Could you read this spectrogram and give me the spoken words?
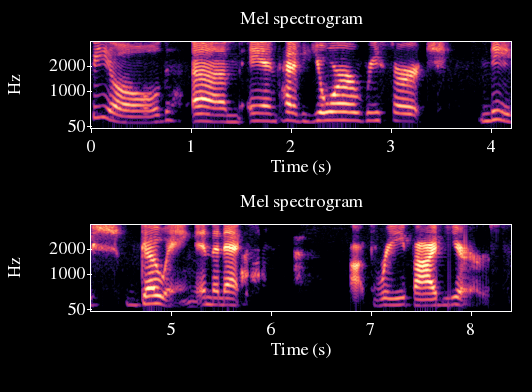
field um, and kind of your research niche going in the next uh, three, five years?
